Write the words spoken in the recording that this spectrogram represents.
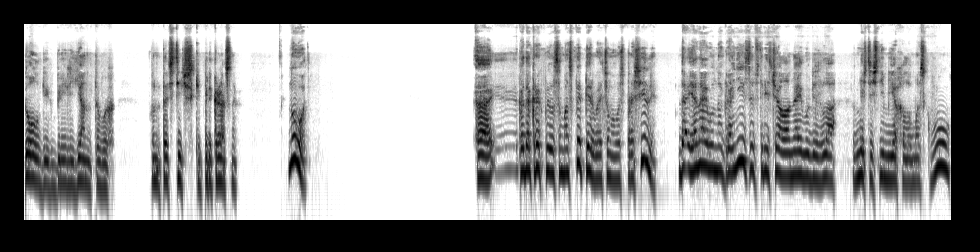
долгих, бриллиантовых, фантастически прекрасных. Ну вот. А когда Крэг появился в Москве, первое, о чем его спросили, да, и она его на границе встречала, она его везла вместе с ним ехала в Москву,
